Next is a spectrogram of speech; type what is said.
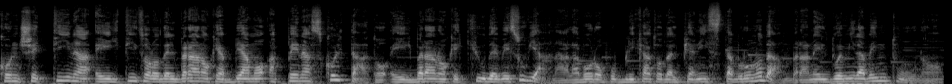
Concettina è il titolo del brano che abbiamo appena ascoltato e il brano che chiude Vesuviana, lavoro pubblicato dal pianista Bruno D'Ambra nel 2021.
